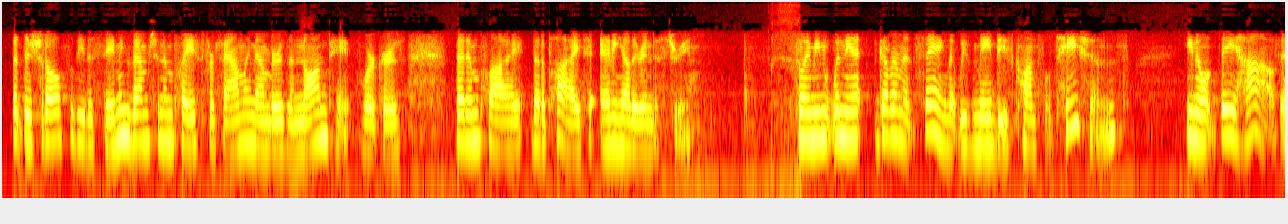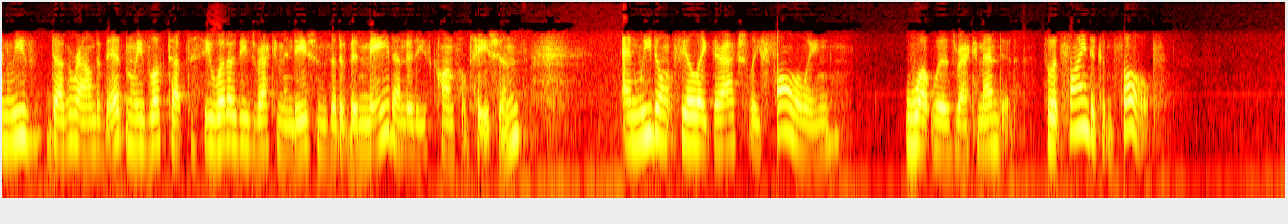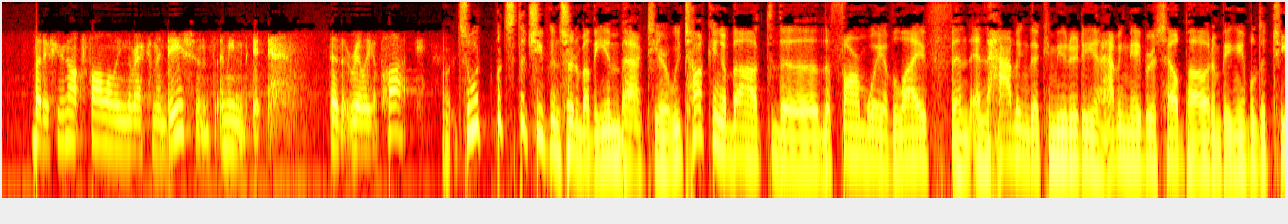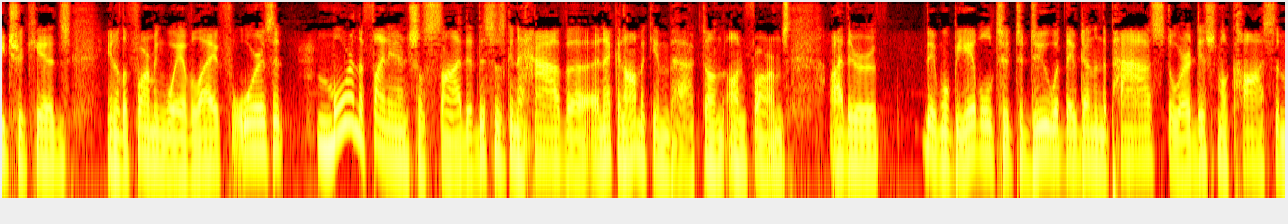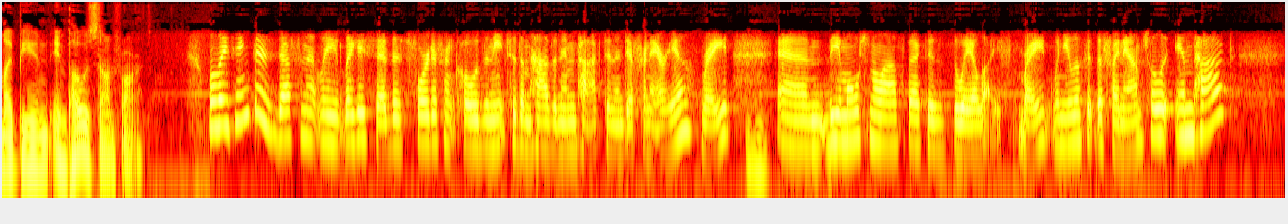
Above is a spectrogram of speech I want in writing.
but there should also be the same exemption in place for family members and non-paid workers that imply that apply to any other industry. So, I mean, when the government's saying that we've made these consultations, you know, they have, and we've dug around a bit and we've looked up to see what are these recommendations that have been made under these consultations, and we don't feel like they're actually following what was recommended. So it's fine to consult, but if you're not following the recommendations, I mean, it, does it really apply? So what, what's the chief concern about the impact here? Are we talking about the, the farm way of life and, and having the community and having neighbors help out and being able to teach your kids, you know, the farming way of life? Or is it more on the financial side that this is going to have a, an economic impact on, on farms, either they won't be able to, to do what they've done in the past or additional costs that might be in, imposed on farms? Well, I think there's definitely, like I said, there's four different codes, and each of them has an impact in a different area, right? Mm-hmm. And the emotional aspect is the way of life, right? When you look at the financial impact,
